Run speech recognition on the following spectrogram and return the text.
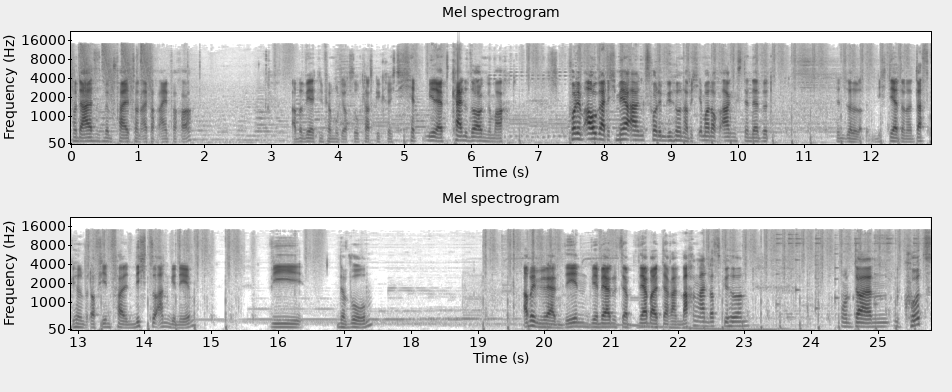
von daher ist es mit dem Pfeilzorn einfach einfacher. Aber wir hätten ihn vermutlich auch so platt gekriegt. Ich hätte mir jetzt keine Sorgen gemacht. Vor dem Auge hatte ich mehr Angst, vor dem Gehirn habe ich immer noch Angst, denn der wird... Nicht der, sondern das Gehirn wird auf jeden Fall nicht so angenehm wie der Wurm. Aber wir werden sehen. Wir werden uns ja sehr bald daran machen, an das Gehirn. Und dann kurz...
